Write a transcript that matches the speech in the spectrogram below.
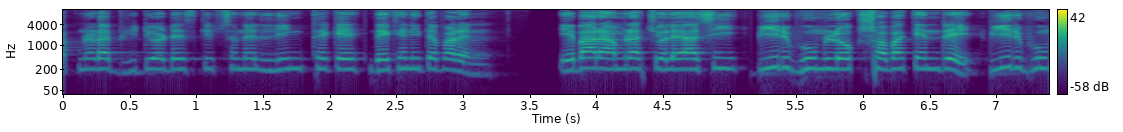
আপনারা ভিডিও ডেসক্রিপশনের লিঙ্ক থেকে দেখে নিতে পারেন। এবার আমরা চলে আসি বীরভূম লোকসভা কেন্দ্রে। বীরভূম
